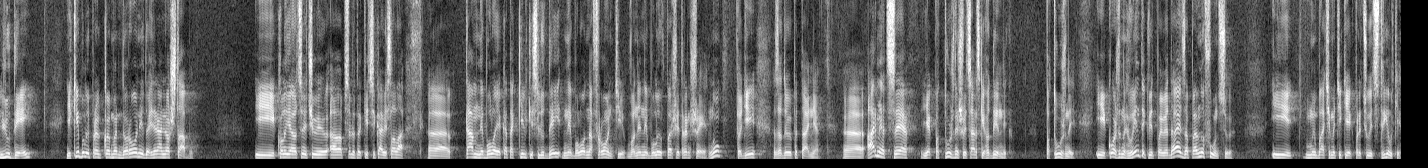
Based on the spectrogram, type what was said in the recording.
людей, які були прикомандовані до Генерального штабу. І коли я оце чую абсолютно такі цікаві слова, е, там не було яка та кількість людей не було на фронті. Вони не були в першій траншеї. Ну тоді задаю питання. Е, армія це як потужний швейцарський годинник. Потужний. І кожен гвинтик відповідає за певну функцію. І ми бачимо тільки, як працюють стрілки,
